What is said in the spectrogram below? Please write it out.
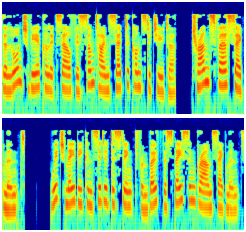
The launch vehicle itself is sometimes said to constitute a transfer segment, which may be considered distinct from both the space and ground segments.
